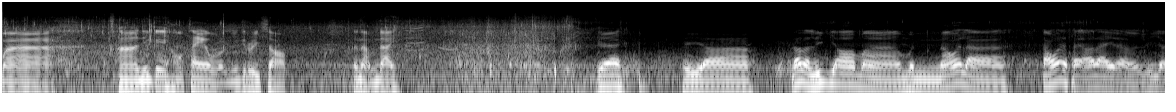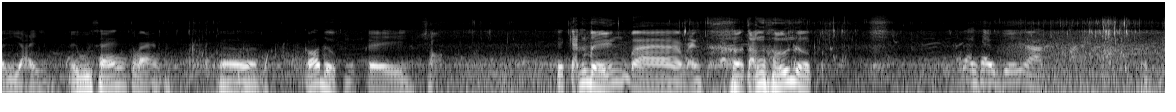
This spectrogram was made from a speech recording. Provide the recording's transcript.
mà à, những cái hotel và những cái resort nó nằm đây. Yeah thì à, đó là lý do mà mình nói là tối phải ở đây là lý do như vậy để buổi sáng các bạn ờ, có được một cái shot cái cảnh biển và bạn tận hưởng được. Đang theo kia là ok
